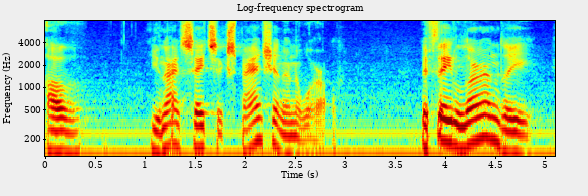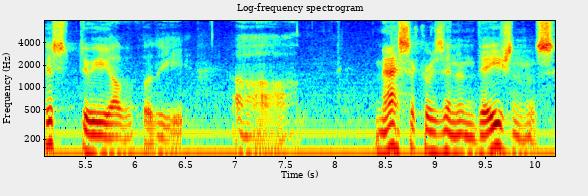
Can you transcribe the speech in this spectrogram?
of United States expansion in the world, if they learned the history of the uh, massacres and invasions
